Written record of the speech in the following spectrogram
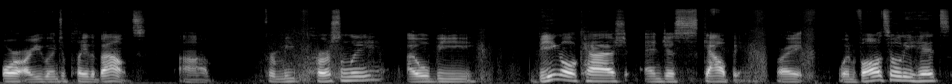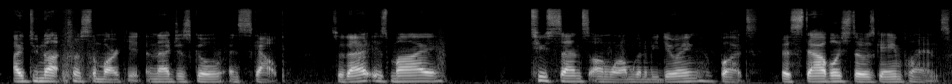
or are you going to play the bounce? Um, for me personally, I will be being all cash and just scalping, right? When volatility hits, I do not trust the market and I just go and scalp. So that is my two cents on what I'm going to be doing, but establish those game plans.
